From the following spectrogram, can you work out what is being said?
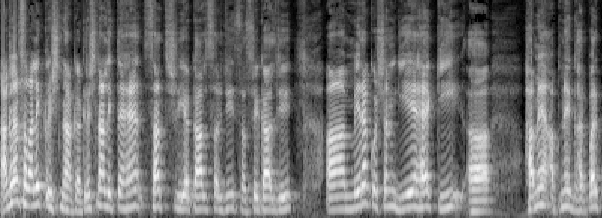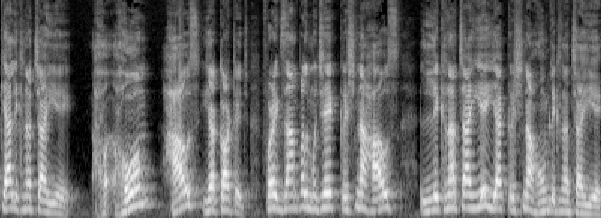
अगला सवाल है कृष्णा का। कृष्णा लिखते हैं सत श्री अकाल सर जी सत श्रीकाल जी। आ, मेरा क्वेश्चन ये है कि आ, हमें अपने घर पर क्या लिखना चाहिए? होम हाउस या कॉटेज फॉर एग्ज़ाम्पल मुझे कृष्णा हाउस लिखना चाहिए या कृष्णा होम लिखना चाहिए?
